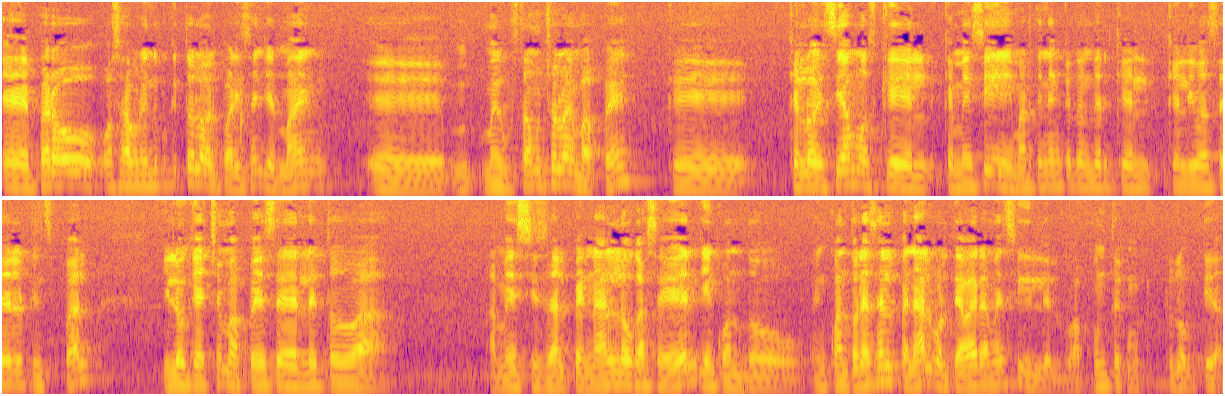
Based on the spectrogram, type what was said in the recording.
Eh, pero, o sea, abriendo un poquito lo del Paris Saint Germain, me gusta mucho lo de Mbappé, que, que lo decíamos, que, el- que Messi y Neymar tenían que entender que él, que él iba a ser el principal. Y lo que ha hecho Mbappé es cederle todo a, a Messi. O sea, el penal lo hace él y en cuanto, en cuanto le hacen el penal, voltea a ver a Messi y le lo apunte como que tú lo tiras.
